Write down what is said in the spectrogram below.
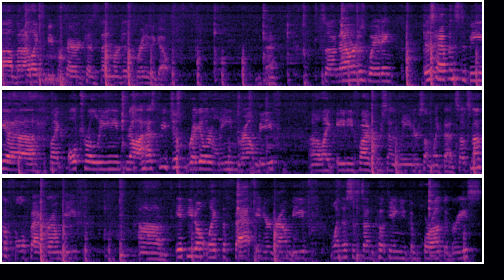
uh, but I like to be prepared because then we're just ready to go. Okay, so now we're just waiting. This happens to be uh, like ultra lean. No, it has to be just regular lean ground beef uh, like 85% lean or something like that. So it's not the full fat ground beef. Um, if you don't like the fat in your ground beef, when this is done cooking, you can pour out the grease,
